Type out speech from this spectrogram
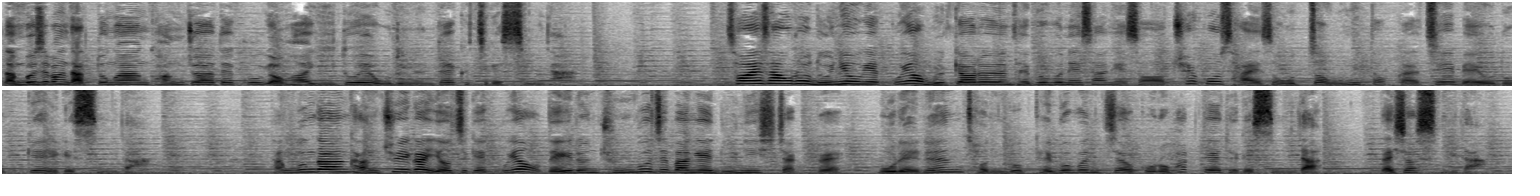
남부지방 낮 동안 광주와 대구 영하 2도에 오르는데 그치겠습니다. 서해상으로 눈이 오겠고요. 물결은 대부분 해상에서 최고 4에서 5.5m까지 매우 높게 일겠습니다. 당분간 강추위가 이어지겠고요. 내일은 중부지방에 눈이 시작돼 모레는 전국 대부분 지역으로 확대되겠습니다. 날씨였습니다.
